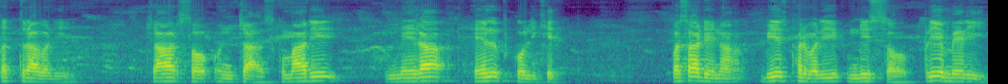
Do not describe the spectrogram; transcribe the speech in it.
पत्रावली, चार सौ उनचास। कुमारी, मेरा हेल्प को लिखित। पसाडेना 20 फरवरी 1900 प्रिय मेरी,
